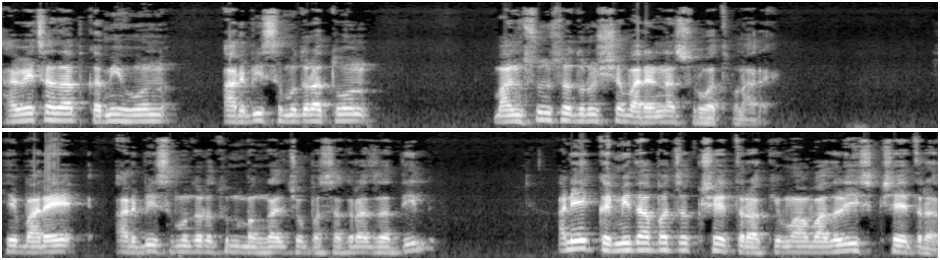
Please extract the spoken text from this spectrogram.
हवेचा दाब कमी होऊन अरबी समुद्रातून मान्सून सदृश्य वाऱ्यांना सुरुवात होणार आहे. हे बारे अरबी समुद्रातून बंगालच्या उपसागरात जातील. आणि एक कमी दाबाचं क्षेत्र किंवा वादळी क्षेत्र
